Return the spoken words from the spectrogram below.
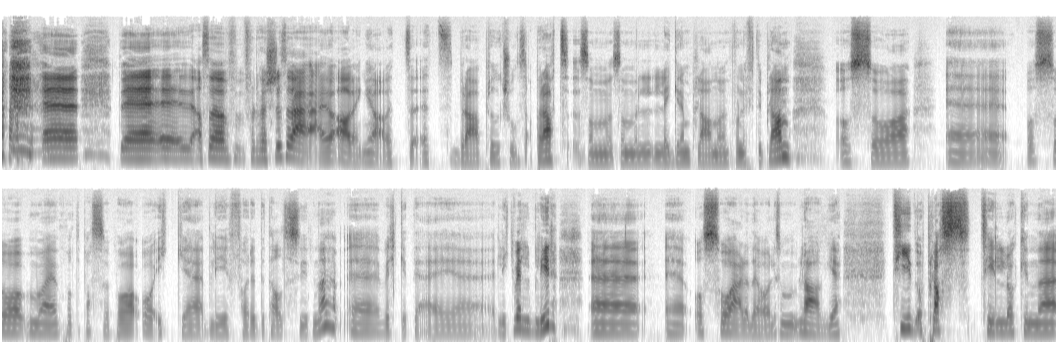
eh, eh, altså, for det første så er jeg jo avhengig av et, et bra produksjonsapparat som, som, legger en plan og en fornuftig plan. Og så, eh, og så må jeg på en måte passe på å ikke bli for detaljstyrende, eh, hvilket jeg eh, likevel blir. Eh, Eh, og så er det det å liksom lage tid og plass til å kunne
